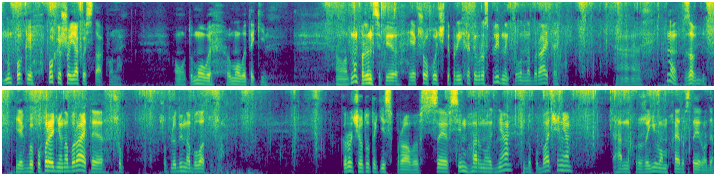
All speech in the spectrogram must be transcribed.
Ну, поки, поки що якось так воно. От, умови, умови такі. От, ну, в принципі, якщо хочете приїхати в розплідник, то набирайте. Ну, зав... якби попередньо набирайте, щоб, щоб людина була тут. Коротше, отут такі справи. Все, всім гарного дня, до побачення, гарних врожаїв вам, хай росте і роде.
